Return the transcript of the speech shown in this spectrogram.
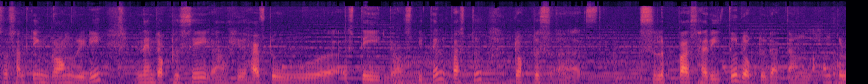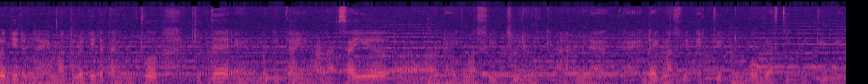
So something wrong really. And then doctor say uh, he have to uh, stay in the hospital. Lepas tu doktor uh, selepas hari itu doktor datang onkologi dengan hematologi datang jumpa kita and bagi tahu yang anak saya uh, diagnosed with children I mean uh, diagnosed with acute lymphoblastic leukemia.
